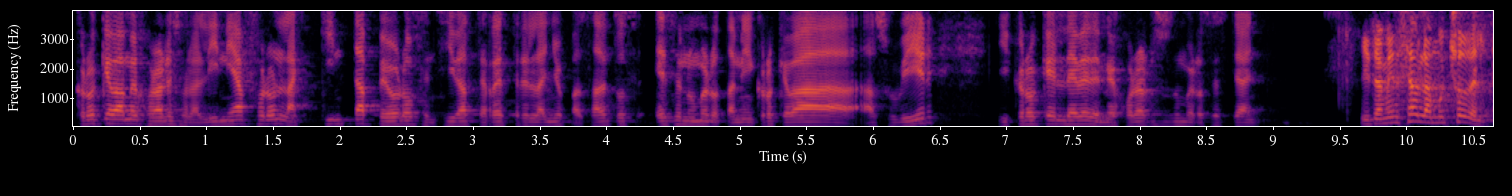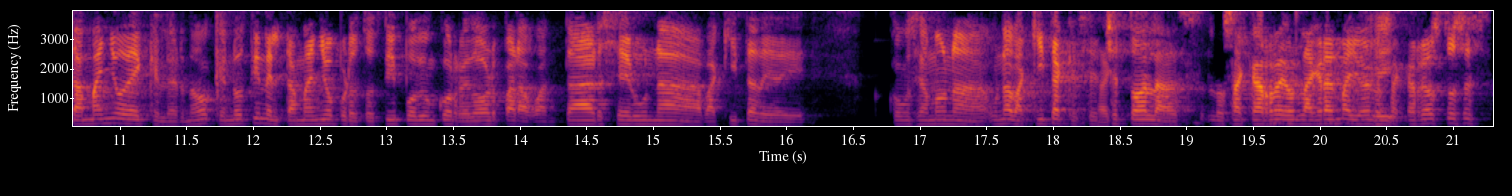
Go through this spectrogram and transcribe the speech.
creo que va a mejorar eso la línea. Fueron la quinta peor ofensiva terrestre el año pasado, entonces ese número también creo que va a subir y creo que él debe de mejorar sus números este año. Y también se habla mucho del tamaño de Eckler, ¿no? Que no tiene el tamaño prototipo de un corredor para aguantar, ser una vaquita de. ¿Cómo se llama? Una, una vaquita que se Exacto. eche todas las, los acarreos, la gran mayoría de los acarreos. Entonces,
